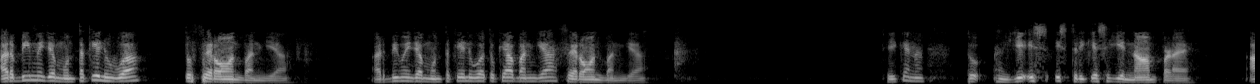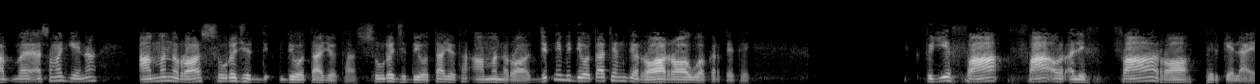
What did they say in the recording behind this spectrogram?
عربی میں جب منتقل ہوا تو فرون بن گیا۔ عربی میں جب منتقل ہوا تو کیا بن گیا؟ فرون بن گیا۔ ٹھیک ہے نا؟ تو یہ اس اس طریقے سے یہ نام پڑا ہے۔ آپ سمجھ گئے نا؟ آمن را سورج دیوتا جو تھا، سورج دیوتا جو تھا، آمن را۔ جتنے بھی دیوتا تھے، ان کے را را ہوا کرتے تھے۔ تو یہ فا فا اور الف، فا، را پھر کے لائے۔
